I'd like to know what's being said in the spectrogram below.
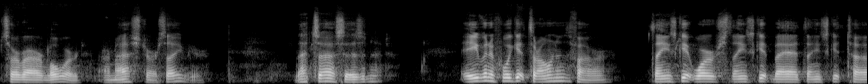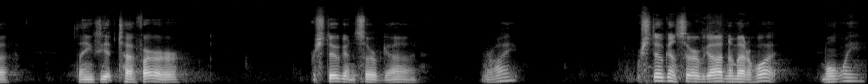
serve our Lord, our Master, our Savior. That's us, isn't it? Even if we get thrown in the fire, things get worse, things get bad, things get tough, things get tougher, we're still going to serve God, right? We're still going to serve God no matter what, won't we?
